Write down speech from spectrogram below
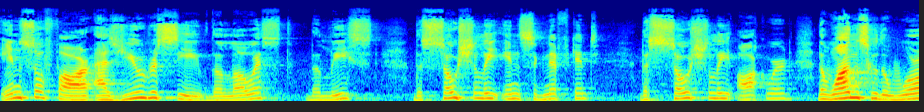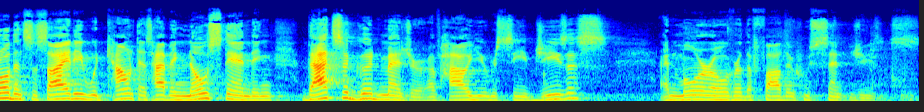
insofar as you receive the lowest, the least, the socially insignificant, the socially awkward, the ones who the world and society would count as having no standing, that's a good measure of how you receive Jesus and moreover, the Father who sent Jesus.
